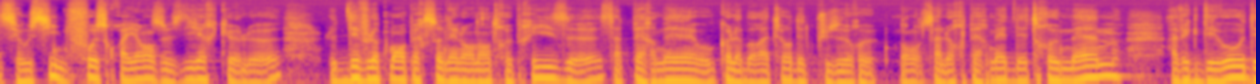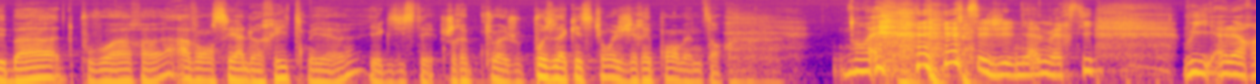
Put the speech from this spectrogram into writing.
c'est aussi une fausse croyance de se dire que le, développement personnel en entreprise, euh, ça permet aux collaborateurs d'être plus heureux. Donc ça leur permet d'être eux-mêmes avec des hauts, des bas, de pouvoir euh, avancer à leur rythme et, euh, exister. Je pose la question et j'y réponds en même temps. Ouais, c'est génial, merci. Oui, alors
